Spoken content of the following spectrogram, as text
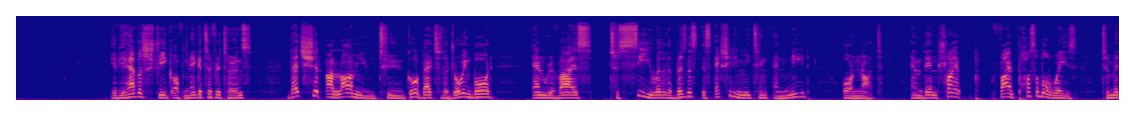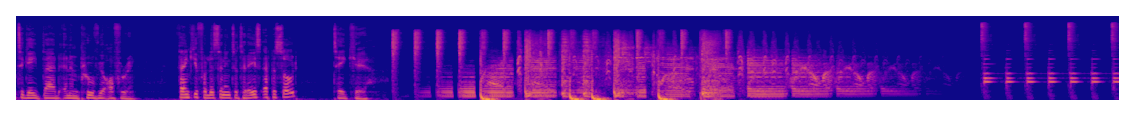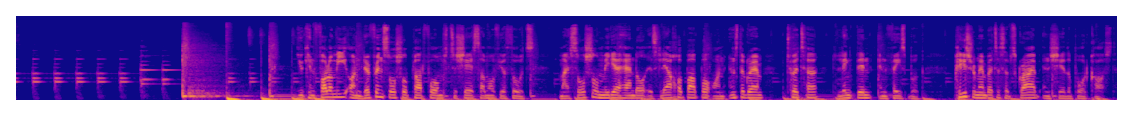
If you have a streak of negative returns, that should alarm you to go back to the drawing board and revise to see whether the business is actually meeting a need or not, and then try find possible ways to mitigate that and improve your offering. Thank you for listening to today's episode. Take care. You can follow me on different social platforms to share some of your thoughts. My social media handle is Leacho on Instagram, Twitter, LinkedIn, and Facebook. Please remember to subscribe and share the podcast.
